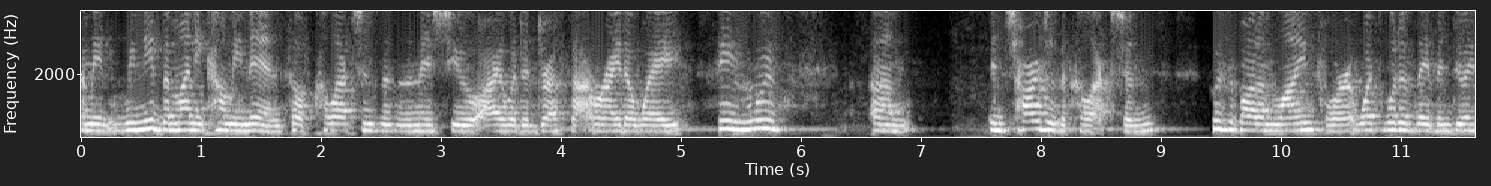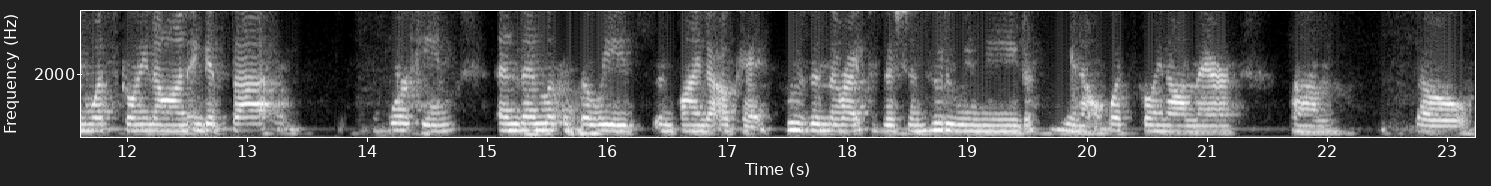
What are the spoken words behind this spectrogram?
I mean, we need the money coming in. So if collections is an issue, I would address that right away. See who's um, in charge of the collections, who's the bottom line for it, what what have they been doing, what's going on, and get that working. And then look at the leads and find out, okay, who's in the right position, who do we need, you know, what's going on there. Um, so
